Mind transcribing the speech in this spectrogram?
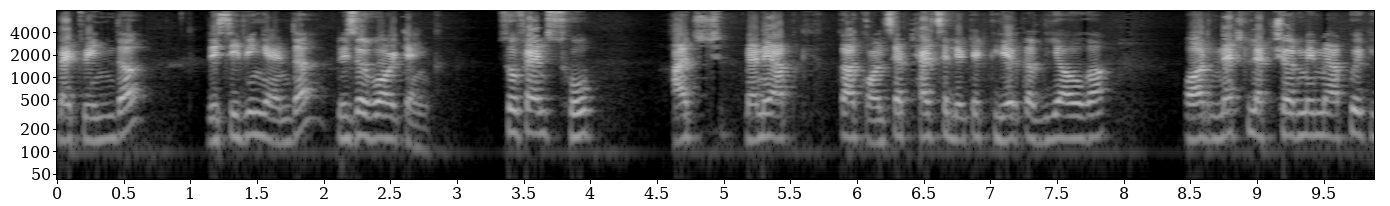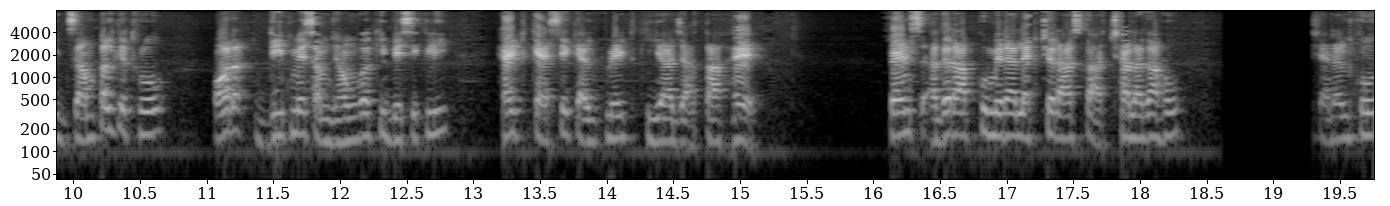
between the receiving and the reservoir tank so friends hope आज मैंने आपका कॉन्सेप्ट हेड से रिलेटेड क्लियर कर दिया होगा। और नेक्स्ट लेक्चर में मैं आपको एक एग्ज़ाम्पल के थ्रू और डीप में समझाऊँगा कि बेसिकली हेड कैसे कैलकुलेट किया जाता है। फ्रेंड्स अगर आपको मेरा लेक्चर आज का अच्छा लगा हो चैनल को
